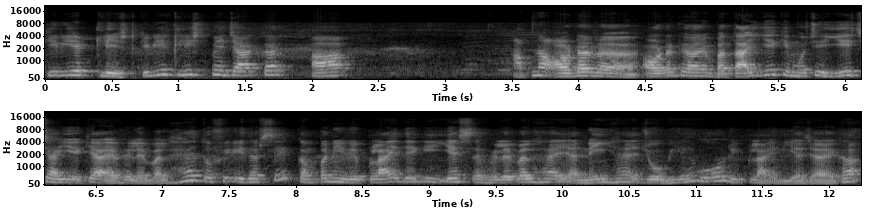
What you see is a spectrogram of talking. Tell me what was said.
क्रिएट लिस्ट क्रिएट लिस्ट में जाकर आप अपना ऑर्डर ऑर्डर के बारे में बताइए कि मुझे ये चाहिए, क्या अवेलेबल है? तो फिर इधर से कंपनी रिप्लाई देगी येस अवेलेबल है या नहीं है, जो भी है वो रिप्लाई दिया जाएगा।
